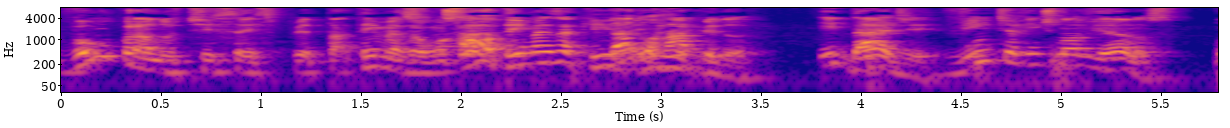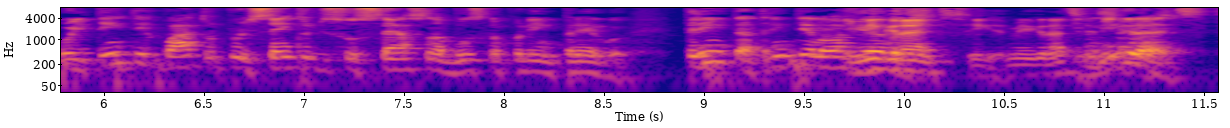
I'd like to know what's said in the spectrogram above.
Vamos para a notícia espetáculo. Tem mais alguma Só- Ah, tem mais aqui. Dado rápido. Idade, 20 a 29 anos. 84% de sucesso na busca por emprego. 30 a aqui. 39 Imigrantes. Imigrantes. anos. Imigrantes.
